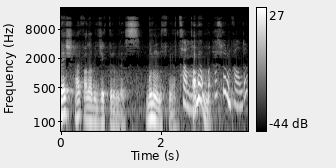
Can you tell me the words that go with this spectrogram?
5 harf alabilecek durumdayız. Bunu unutmayalım. Tamam. Tamam mı? Kaç sorum kaldı?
